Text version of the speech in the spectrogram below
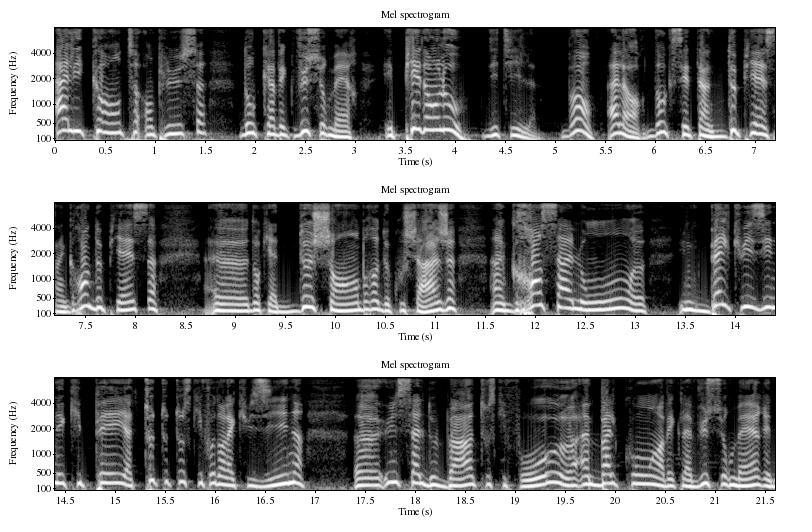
Alicante en plus, donc avec vue sur mer et pied dans l'eau, dit-il. Bon, alors, donc c'est un deux pièces, un grand deux pièces. Euh, donc il y a deux chambres de couchage, un grand salon, euh, une belle cuisine équipée, il y a tout tout tout ce qu'il faut dans la cuisine. Euh, une salle de bain, tout ce qu'il faut, euh, un balcon avec la vue sur mer et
